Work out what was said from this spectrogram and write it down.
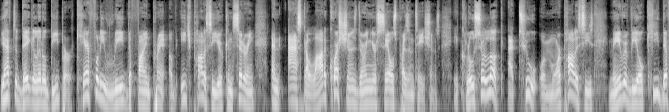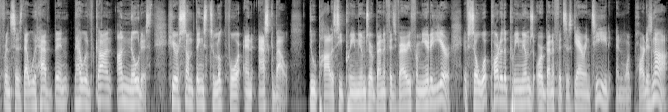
you have to dig a little deeper, carefully read the fine print of each policy you're considering, and ask a lot of questions during your sales presentations. A closer look at two or more policies may reveal key differences that would have been that would have gone unnoticed. Here are some things to look for and ask about. Do policy premiums or benefits vary from year to year? If so, what part of the premiums or benefits is guaranteed and what part is not?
